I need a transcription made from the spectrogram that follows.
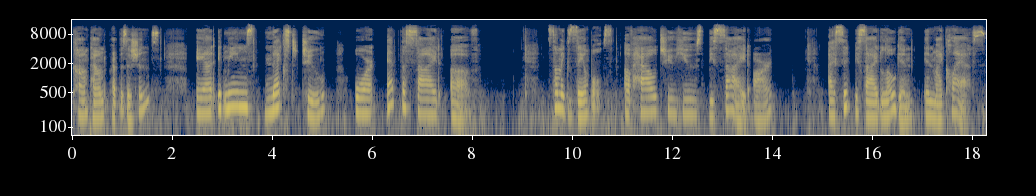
compound prepositions, and it means next to or at the side of. Some examples of how to use beside are I sit beside Logan in my class.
